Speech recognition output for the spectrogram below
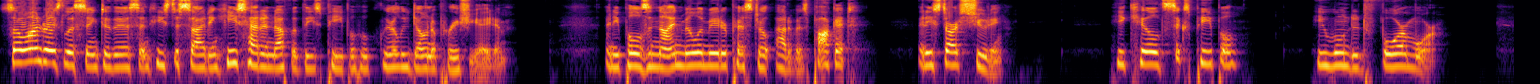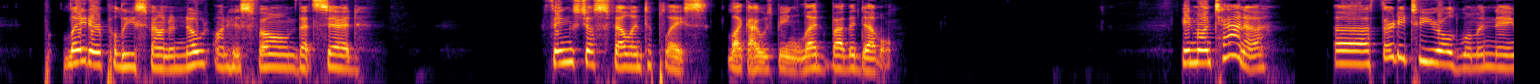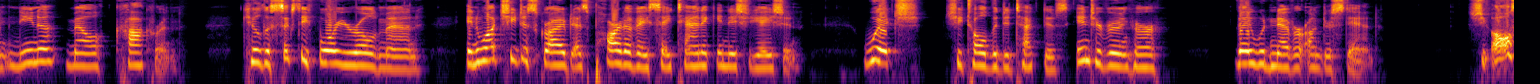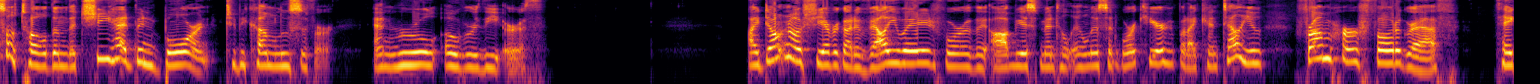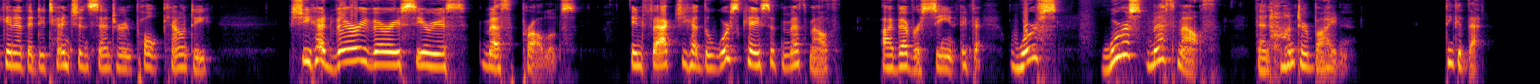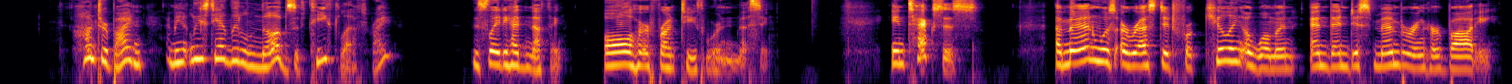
So Andre's listening to this and he's deciding he's had enough of these people who clearly don't appreciate him. And he pulls a 9mm pistol out of his pocket and he starts shooting. He killed six people, he wounded four more. Later, police found a note on his phone that said, Things just fell into place, like I was being led by the devil. In Montana, a 32 year old woman named Nina Mel Cochran killed a 64 year old man in what she described as part of a satanic initiation, which, she told the detectives interviewing her, they would never understand. She also told them that she had been born to become Lucifer and rule over the earth. I don't know if she ever got evaluated for the obvious mental illness at work here, but I can tell you from her photograph taken at the detention center in Polk County, she had very, very serious meth problems. In fact, she had the worst case of meth mouth I've ever seen. In fact, worse, worse meth mouth than Hunter Biden. Think of that. Hunter Biden, I mean, at least he had little nubs of teeth left, right? This lady had nothing. All her front teeth were missing. In Texas, a man was arrested for killing a woman and then dismembering her body.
